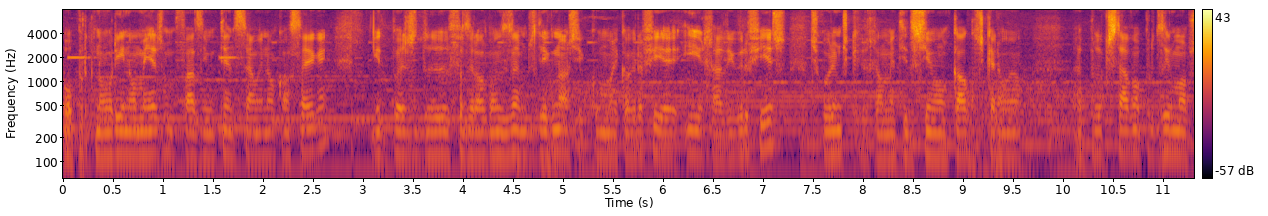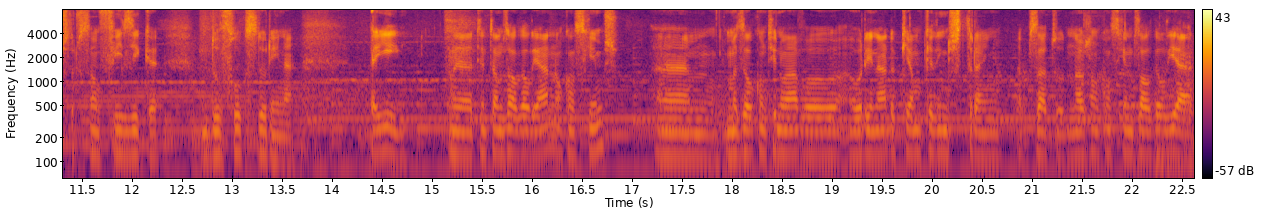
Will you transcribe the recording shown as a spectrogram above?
ou porque não urinam mesmo, fazem tensão e não conseguem. E depois de fazer alguns exames de diagnóstico, como ecografia e radiografias, descobrimos que realmente existiam cálculos que eram que estavam a produzir uma obstrução física do fluxo de urina. Aí eh, tentamos algalear, não conseguimos, mas ele continuava a urinar, o que é um bocadinho estranho, apesar de tudo. Nós não conseguimos algalear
